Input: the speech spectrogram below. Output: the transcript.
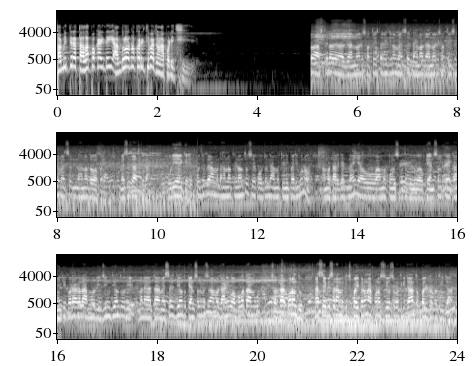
ସମିତିରେ ତାଲା ପକାଇ ଦେଇ ଆନ୍ଦୋଳନ କରିଥିବା ଜଣାପଡ଼ିଛି আসছিল জানুয়ারি সতেইশ তারিখ দিন মেসেজ ধান জানুয়ারি সতেইশে মেসেজ ধান দেওয়া মেসেজ আসছিল কোড়িয়ে একরে কହୁଛନ୍ତି ଆମ ଧାନ କିଣନ୍ତୁ ସେ କହୁଛନ୍ତି ଆମେ କିଣିପାରିବୁନୁ ଆମ ଟାର୍ଗେଟ୍ ନାହିଁ ଆଉ ଆମେ କୌଣସି କଥା କିଣିବୁ ଆଉ କ୍ୟାନସଲ୍ କାହିଁକି କରାଗଲା ଆମ ରିଜିନ୍ ଦିଅନ୍ତୁ ମାନେ ତା ମେସେଜ୍ ଦିଅନ୍ତୁ କ୍ୟାନସଲ୍ ମେସେଜ୍ ଆମେ ଜାଣିବୁ ଅବଗତ ଆମକୁ ସରକାର କରନ୍ତୁ ନା ସେ ବିଷୟରେ ଆମେ କିଛି କହିପାରିବୁ ଆପଣ ସି ଓସ୍ କତିକି ଯାଆନ୍ତୁ କଲେକ୍ଟର କତିକି ଯାଆନ୍ତୁ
